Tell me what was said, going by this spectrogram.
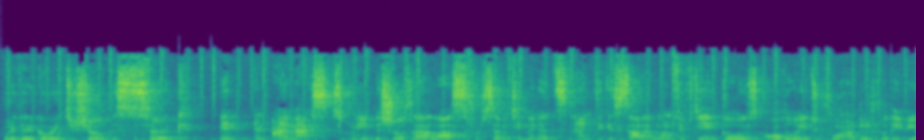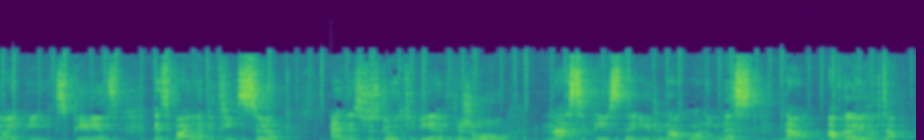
where they're going to show the Cirque in an IMAX screen. The show that lasts for 70 minutes and tickets start at 150 and goes all the way to 400 for the VIP experience. It's by Le Petit Cirque and it's just going to be a visual masterpiece that you do not want to miss. Now, I've got you hooked up.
